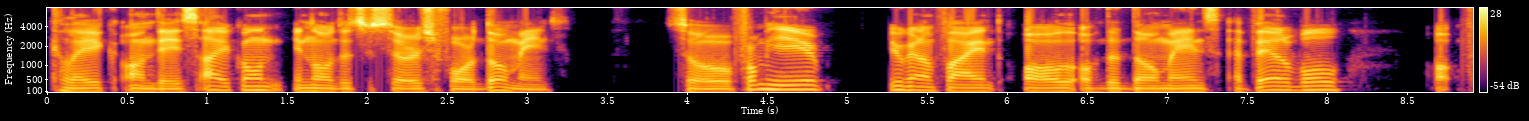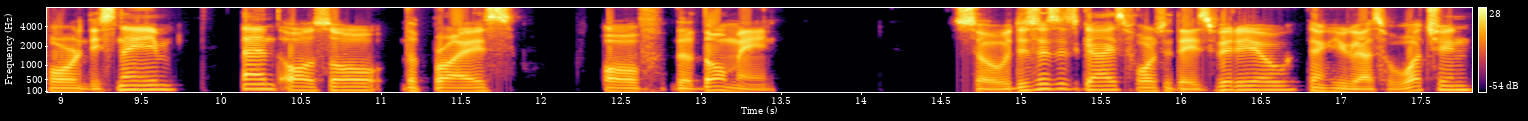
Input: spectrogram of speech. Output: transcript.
click on this icon in order to search for domains. So from here, you're gonna find all of the domains available uh, for this name and also the price of the domain. So this is it guys for today's video. Thank you guys for watching.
